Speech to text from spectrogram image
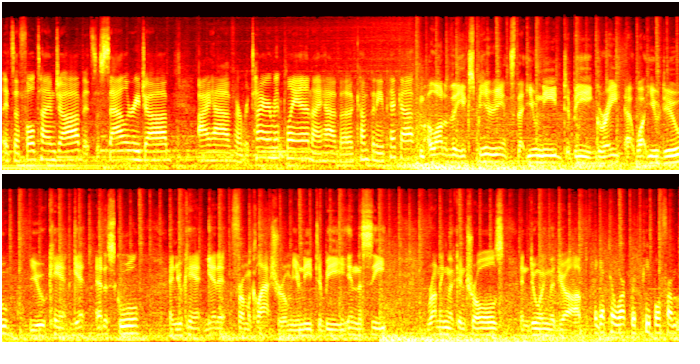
It's a full-time job, it's a salary job. I have a retirement plan, I have a company pickup. A lot of the experience that you need to be great at what you do, you can't get at a school and you can't get it from a classroom. You need to be in the seat, running the controls and doing the job. I get to work with people from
